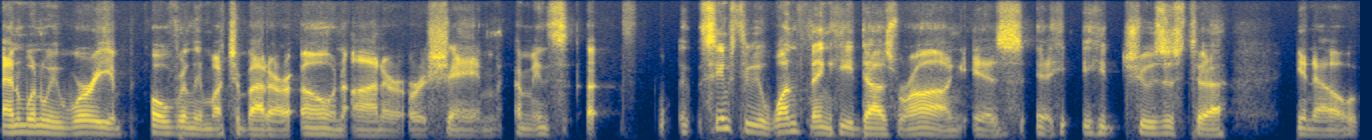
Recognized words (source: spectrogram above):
and when we worry overly much about our own honor or shame. I mean, uh, it seems to be one thing he does wrong is uh, he, he chooses to, you know,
